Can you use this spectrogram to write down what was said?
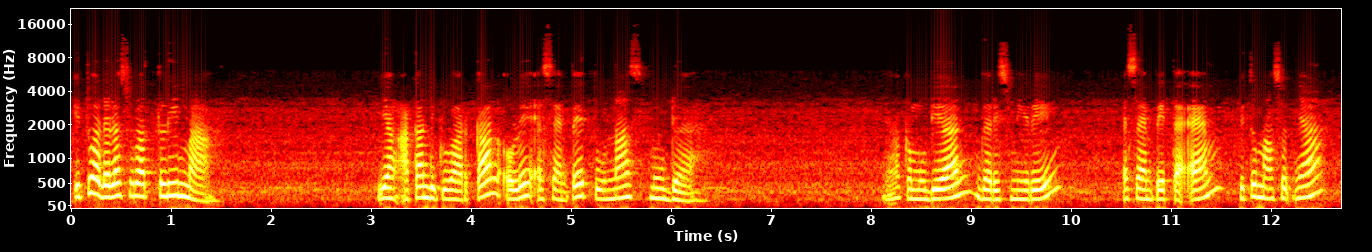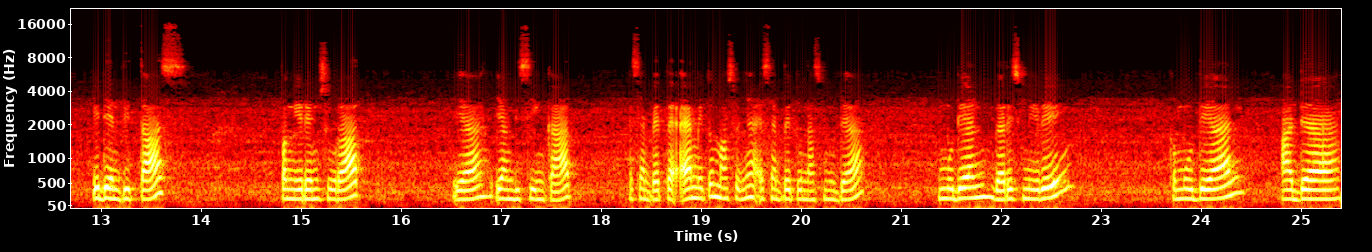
itu adalah surat kelima yang akan dikeluarkan oleh SMP Tunas Muda. Ya, kemudian garis miring SMPTM itu maksudnya identitas pengirim surat ya yang disingkat SMPTM itu maksudnya SMP Tunas Muda, kemudian garis miring, kemudian ada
